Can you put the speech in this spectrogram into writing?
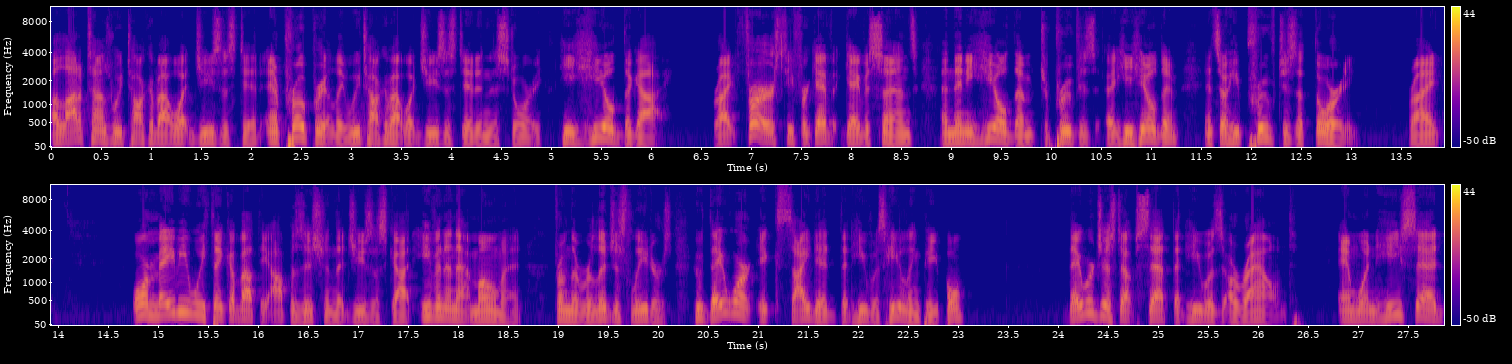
a lot of times we talk about what Jesus did, and appropriately we talk about what Jesus did in this story. He healed the guy, right? First, he forgave gave his sins, and then he healed them to prove his. Uh, he healed him, and so he proved his authority, right? Or maybe we think about the opposition that Jesus got even in that moment from the religious leaders who they weren't excited that he was healing people. They were just upset that he was around. And when he said,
